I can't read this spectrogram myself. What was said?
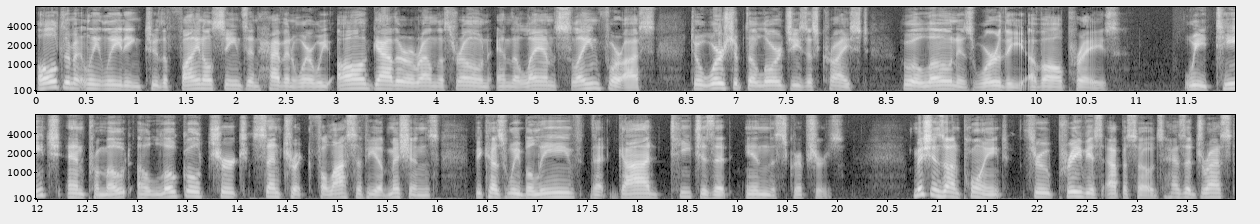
ultimately leading to the final scenes in heaven where we all gather around the throne and the Lamb slain for us to worship the Lord Jesus Christ, who alone is worthy of all praise. We teach and promote a local church centric philosophy of missions because we believe that God teaches it in the Scriptures. Missions on Point, through previous episodes, has addressed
